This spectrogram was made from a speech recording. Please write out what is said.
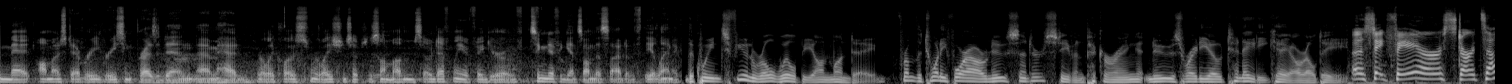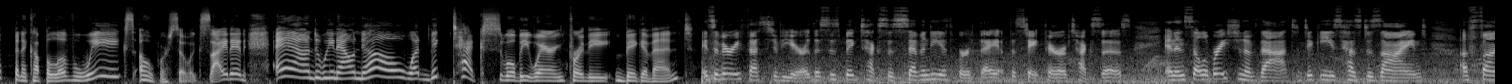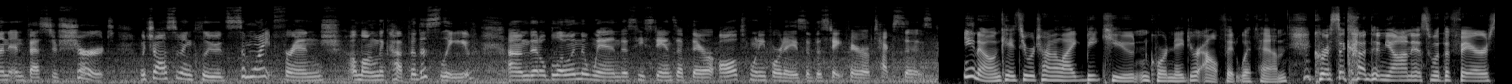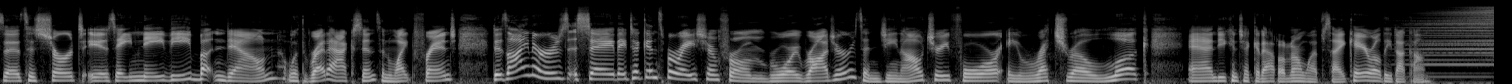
met almost every recent president, um, had really close relationships with some of them, so definitely a figure of significance on this side of the Atlantic. The Queen's funeral will be on Monday. From the 24 Hour News Center, Stephen Pickering, News Radio 1080 KRLD. The state fair starts up in a couple of weeks. Oh, we're so excited. And we now know what Big Tex will be wearing for the big event. It's a very festive year. This is Big Tex's 70th birthday at the State Fair of Texas. And in celebration of that, Dickies has designed a fun and festive shirt, which also includes some white fringe along the cuff of the sleeve um, that'll blow in the wind as he stands up there all 24 days of the State Fair of Texas. You know, in case you were trying to like be cute and coordinate your outfit with him. Karissa Condoianis with the fair says his shirt is a navy button down with red accents and white fringe. Designers say they took inspiration from Roy Rogers and Gene Autry for a retro look. And you can check it out on our website, krld.com.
